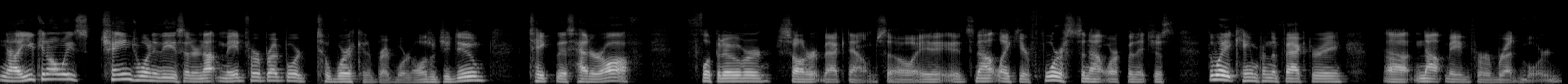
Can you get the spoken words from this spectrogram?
now, you can always change one of these that are not made for a breadboard to work in a breadboard. All what you do take this header off, flip it over, solder it back down. So it, it's not like you're forced to not work with it, just the way it came from the factory, uh, not made for a breadboard.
